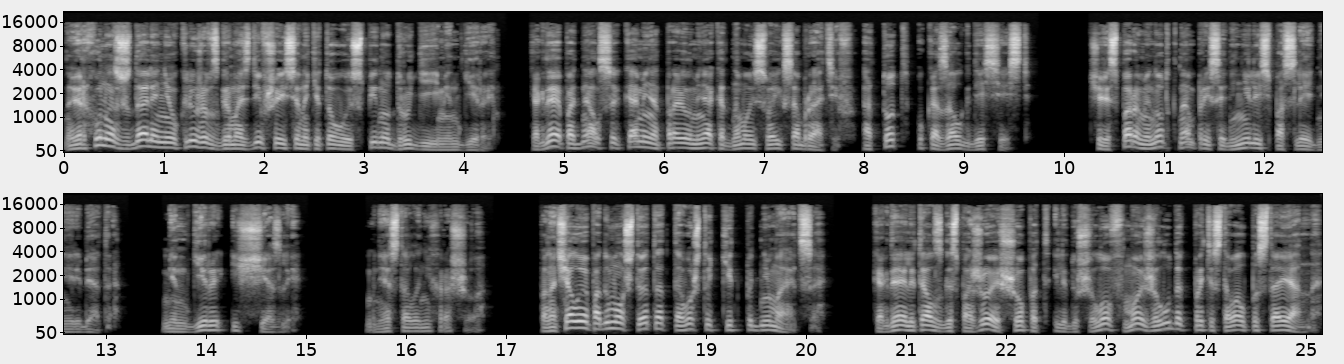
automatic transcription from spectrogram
Наверху нас ждали неуклюже взгромоздившиеся на китовую спину другие менгиры. Когда я поднялся, камень отправил меня к одному из своих собратьев, а тот указал, где сесть. Через пару минут к нам присоединились последние ребята. Менгиры исчезли. Мне стало нехорошо. Поначалу я подумал, что это от того, что кит поднимается. Когда я летал с госпожой, шепот или душелов, мой желудок протестовал постоянно.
